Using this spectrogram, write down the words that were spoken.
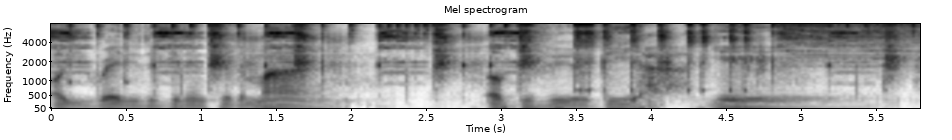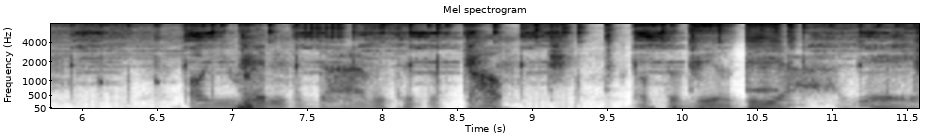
Are you ready to get into the mind of DeVille Di? Yeah. Are you ready to dive into the thoughts of DeVille Di? Yeah.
